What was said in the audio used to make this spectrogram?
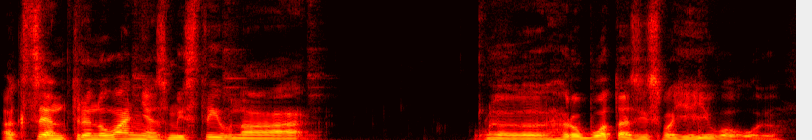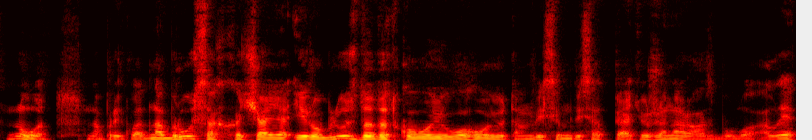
акцент тренування змістив на робота зі своєю вагою. Ну, от, наприклад, на брусах, хоча я і роблю з додатковою вагою, там 85 уже на раз було, але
